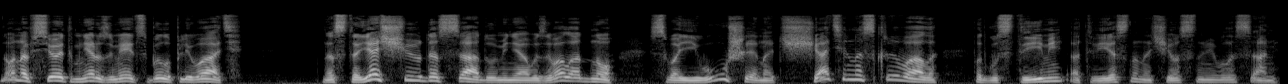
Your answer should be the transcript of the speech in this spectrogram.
Но на все это мне, разумеется, было плевать. Настоящую досаду у меня вызывало одно — свои уши она тщательно скрывала под густыми, отвесно начесанными волосами.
